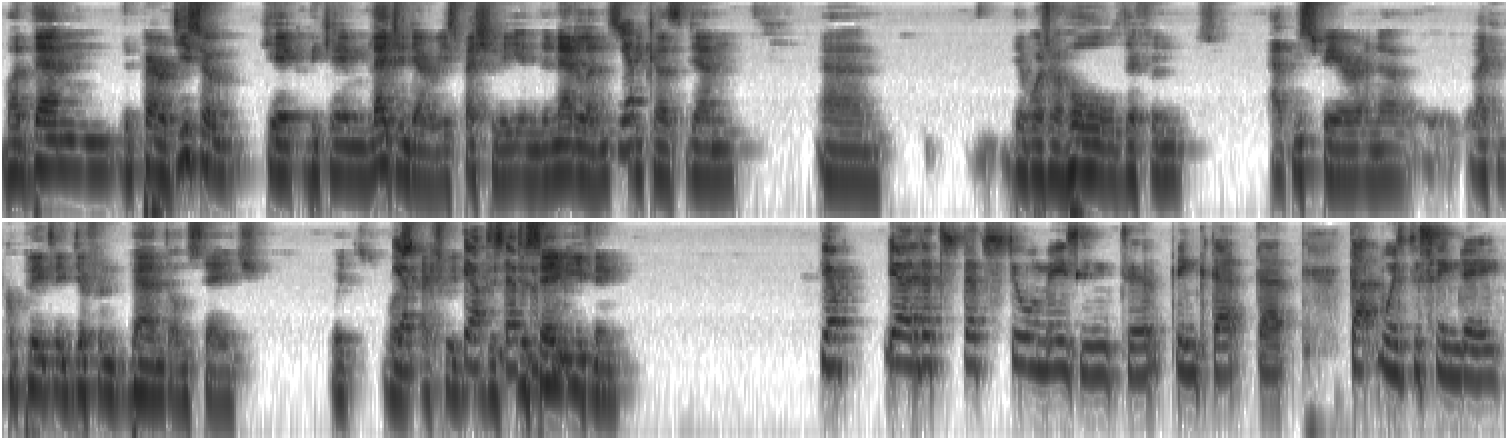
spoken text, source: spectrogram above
But then the Paradiso gig became legendary, especially in the Netherlands, Yep. because then um, there was a whole different atmosphere and a, like a completely different band on stage, which was Yep. actually Yep, the, the same evening. Yeah, yeah, that's that's still amazing to think that that that was the same day.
